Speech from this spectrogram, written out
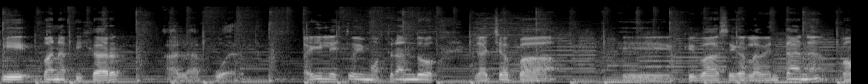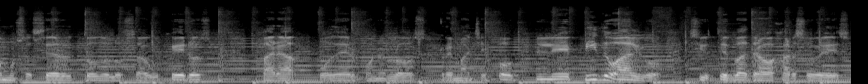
que van a fijar a la puerta. Ahí le estoy mostrando la chapa eh, que va a cegar la ventana. Vamos a hacer todos los agujeros para poder poner los remaches pop. Le pido algo si usted va a trabajar sobre eso.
